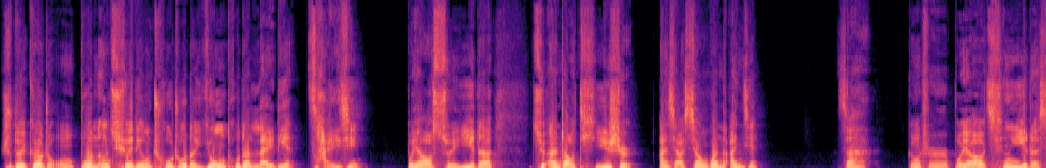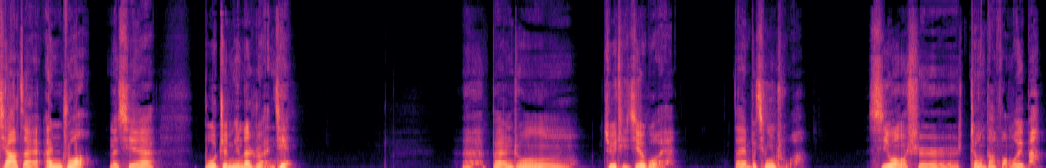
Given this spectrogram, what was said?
是对各种不能确定出处的用途的来电、彩信，不要随意的去按照提示按下相关的按键。三更是不要轻易的下载安装那些不知名的软件。呃，本案中具体结果呀，咱也不清楚啊，希望是正当防卫吧。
